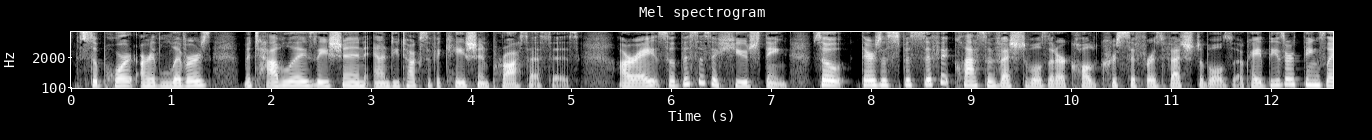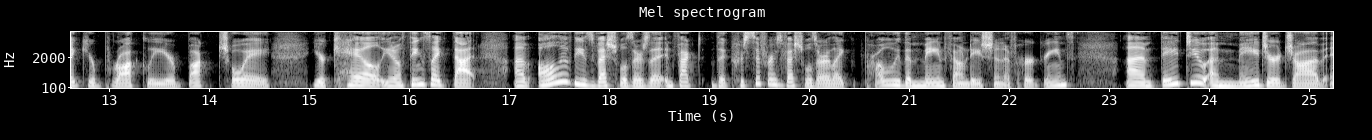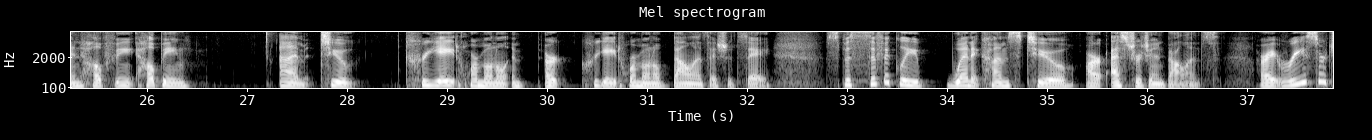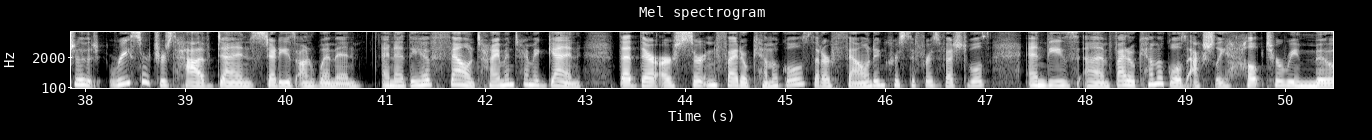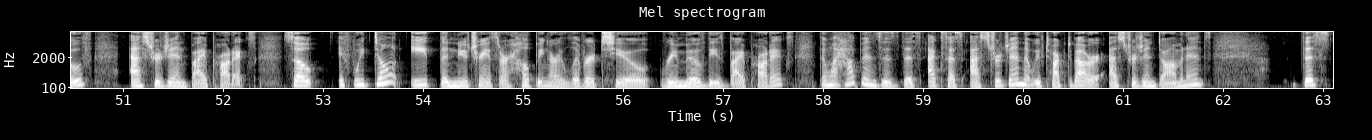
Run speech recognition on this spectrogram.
support our liver's metabolization and detoxification processes. All right, so this is a huge thing. So, there's a specific class of vegetables that are called cruciferous vegetables. Okay, these are things like your broccoli, your bok choy, your kale, you know, things like that. Um, all of these vegetables, there's a, in fact, the cruciferous vegetables are like probably the main foundation of her greens. Um, they do a major job in helping helping um, to create hormonal or create hormonal balance, I should say, specifically when it comes to our estrogen balance. All right, researchers researchers have done studies on women and they have found time and time again that there are certain phytochemicals that are found in cruciferous vegetables, and these um, phytochemicals actually help to remove estrogen byproducts. So if we don't eat the nutrients that are helping our liver to remove these byproducts, then what happens is this excess estrogen that we've talked about, or estrogen dominance, this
